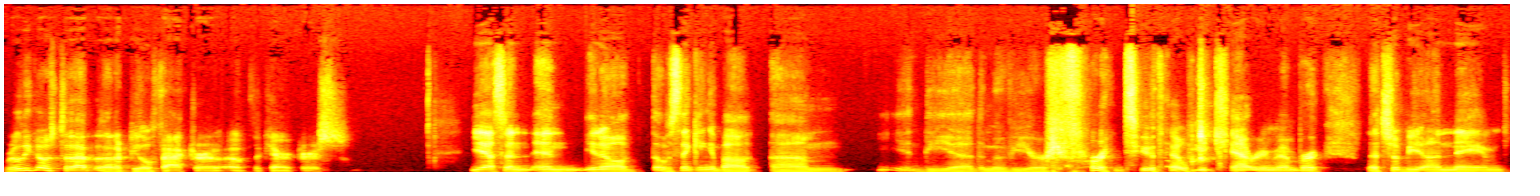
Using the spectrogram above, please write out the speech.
really goes to that that appeal factor of the characters. Yes, and and you know, I was thinking about um the uh, the movie you're referring to that we can't remember that should be unnamed.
